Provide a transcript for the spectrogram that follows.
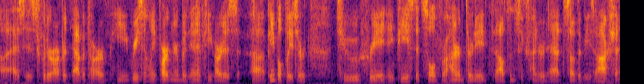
uh, as his Twitter avatar. He recently partnered with NFT artist uh, Pplpleasr to create a piece that sold for 138,600 at Sotheby's auction,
